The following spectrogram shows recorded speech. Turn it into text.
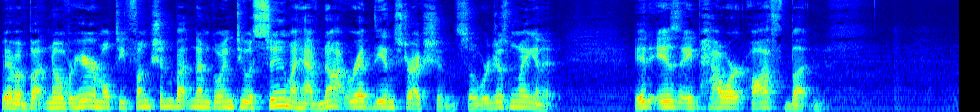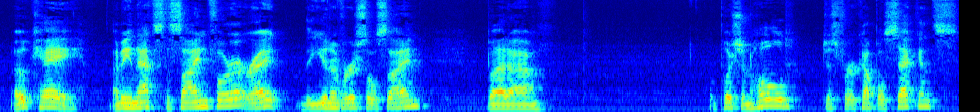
we have a button over here, a multifunction button. I'm going to assume I have not read the instructions, so we're just winging it. It is a power off button. Okay. I mean, that's the sign for it, right? The universal sign. But um, we'll push and hold just for a couple seconds.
